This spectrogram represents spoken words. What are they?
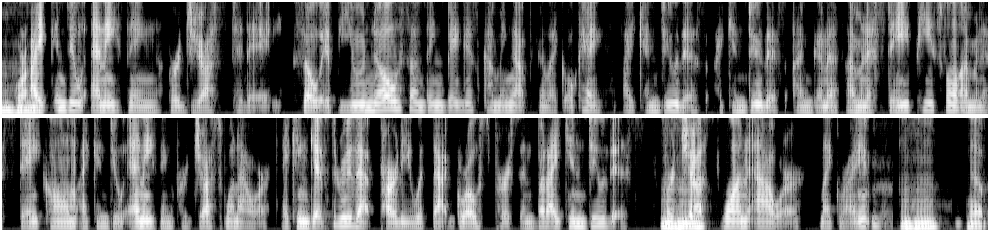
mm-hmm. or I can do anything for just today. So if you know something big is coming up, you're like, okay, I can do this. I can do this. I'm going to I'm going to stay peaceful. I'm going to stay calm. I can do anything for just 1 hour. I can get through that party with that gross person, but I can do this for mm-hmm. just 1 hour. Like, right? Mm-hmm. Yep.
